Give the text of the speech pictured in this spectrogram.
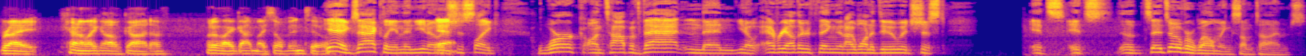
Right. Kind of like, oh god, I've, what have I gotten myself into? Yeah, exactly. And then you know Yeah. it's just like work on top of that, and then you know every other thing that I want to do. It's just it's it's it's, it's overwhelming sometimes.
